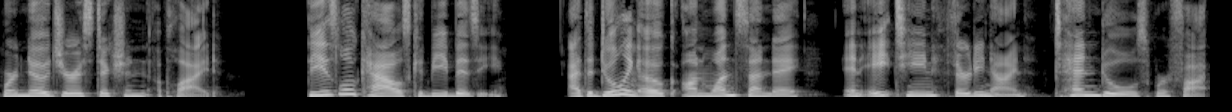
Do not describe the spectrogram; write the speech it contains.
where no jurisdiction applied. These locales could be busy. At the Dueling Oak on one Sunday, in 1839, 10 duels were fought,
